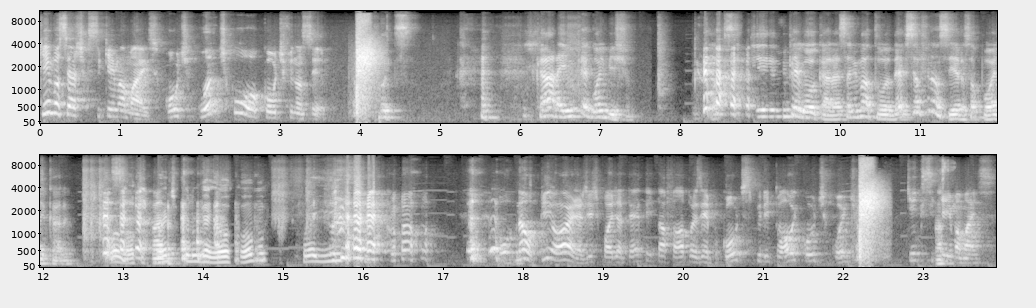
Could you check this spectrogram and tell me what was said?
Quem você acha que se queima mais? Coach quântico ou coach financeiro? Putz. Cara, aí me pegou, hein, bicho. Nossa, me pegou, cara. Essa me matou. Deve ser o financeiro, só pode, cara. Ô, louco, quântico não ganhou. Como foi isso? Não, pior, a gente pode até tentar falar, por exemplo, coach espiritual e coach quântico. Quem que se Nossa. queima mais?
